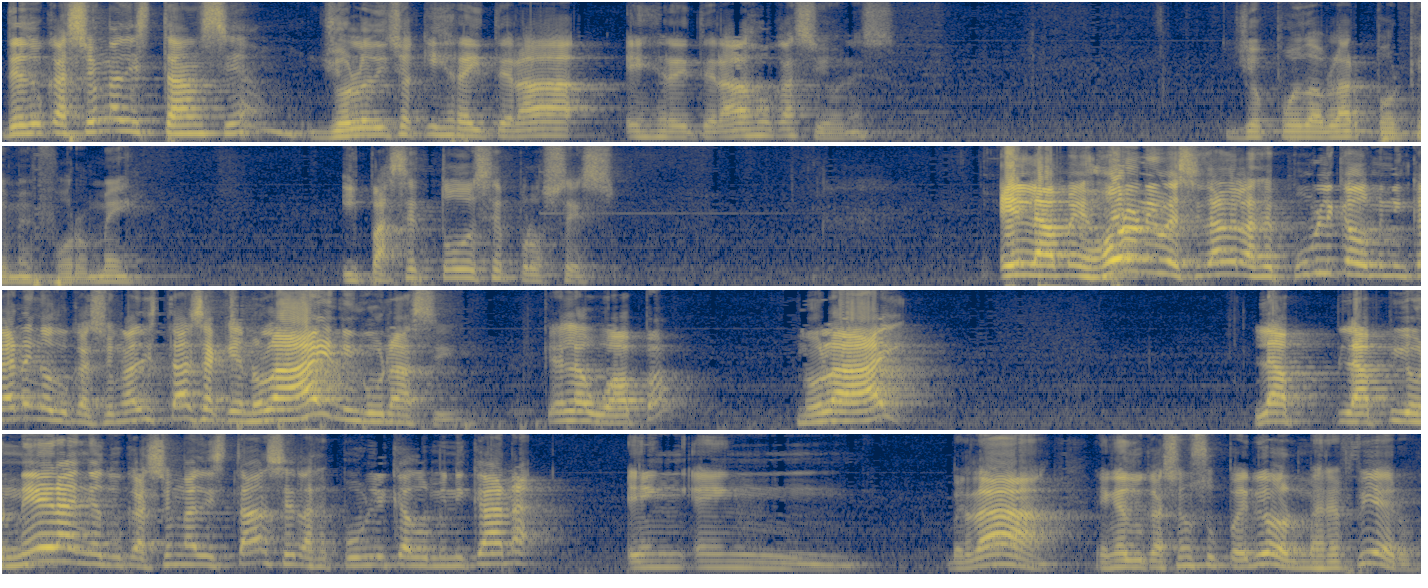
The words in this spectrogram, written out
De educación a distancia, yo lo he dicho aquí en reiteradas ocasiones, yo puedo hablar porque me formé y pasé todo ese proceso. En la mejor universidad de la República Dominicana en educación a distancia, que no la hay ninguna así, que es la guapa, no la hay. La, pionera en educación a distancia en la República Dominicana, en, ¿verdad? En educación superior, me refiero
